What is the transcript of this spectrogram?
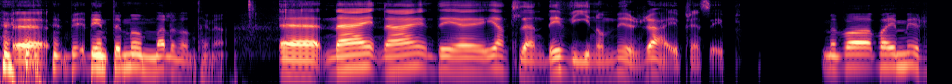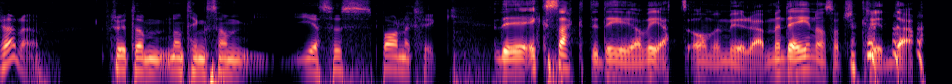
Eh. det, det, är inte mumma eller någonting? Eh, nej, nej, det är egentligen det är vin och myrra i princip. Men vad, vad är myrra då? Förutom någonting som Jesus barnet fick? Det är exakt det jag vet om myrra, men det är någon sorts krydda.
